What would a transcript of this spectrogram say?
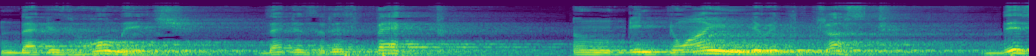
that is homage, that is respect, um, entwined with trust. This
